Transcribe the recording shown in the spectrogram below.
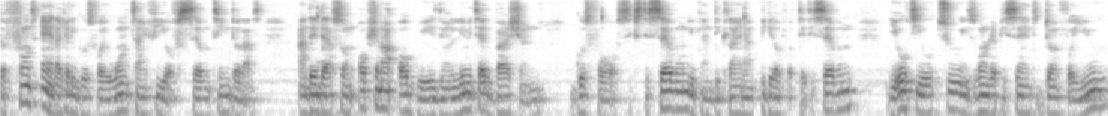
the front end actually goes for a one-time fee of $17 and then there are some optional upgrades the unlimited version goes for 67 you can decline and pick it up for 37 the OTO2 is 100% done for you.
